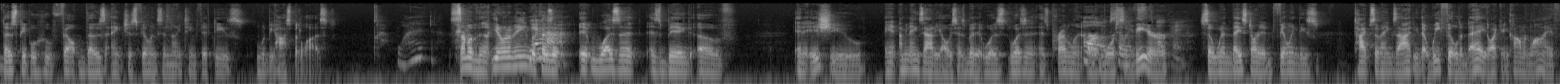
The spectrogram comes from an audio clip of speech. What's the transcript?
those people who felt those anxious feelings in 1950s would be hospitalized. what? Some of them, you know what I mean? Yeah. Because it, it wasn't as big of an issue. And I mean, anxiety always has, but it was wasn't as prevalent or Oh, more so severe. okay. So when they started feeling these types of anxiety that we feel today, like in common life,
